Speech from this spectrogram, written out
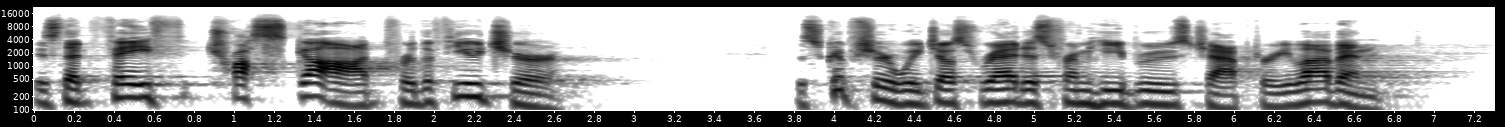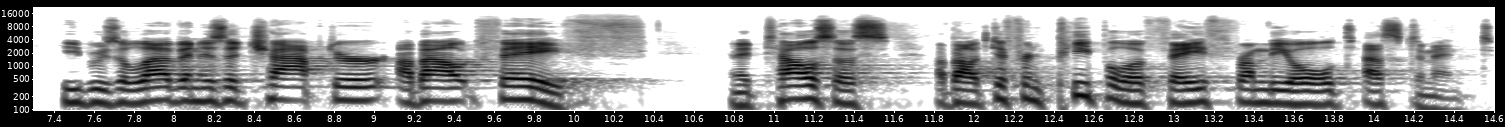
is that faith trusts God for the future. The scripture we just read is from Hebrews chapter 11. Hebrews 11 is a chapter about faith, and it tells us about different people of faith from the Old Testament.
